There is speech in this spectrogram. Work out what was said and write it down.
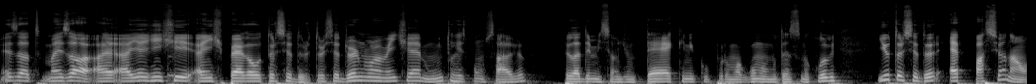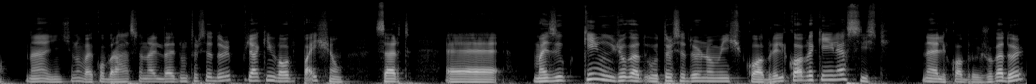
Exato, mas ó, aí a gente, a gente pega o torcedor. O torcedor normalmente é muito responsável pela demissão de um técnico, por uma- alguma mudança no clube, e o torcedor é passional, né? A gente não vai cobrar a racionalidade de um torcedor, já que envolve paixão, certo? É, mas o, quem o, jogador, o torcedor normalmente cobra? Ele cobra quem ele assiste, né? Ele cobra o jogador,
